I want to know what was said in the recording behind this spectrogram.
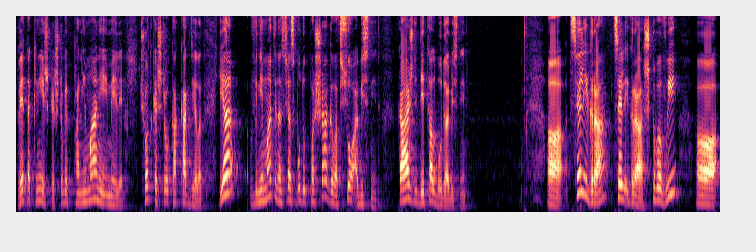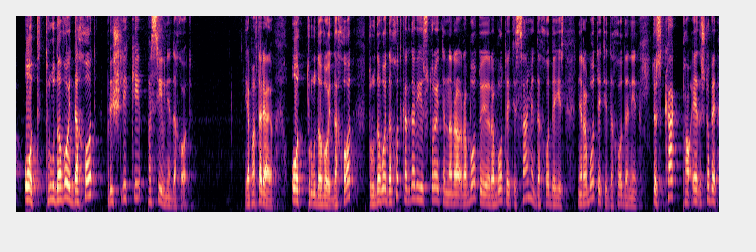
в этой книжке, чтобы понимание имели, четко что, как, как делать. Я внимательно сейчас буду пошагово все объяснить. Каждый деталь буду объяснить. Uh, цель игра, цель игра, чтобы вы uh, от трудовой доход пришли к пассивный доход. Я повторяю, от трудовой доход, трудовой доход, когда вы устроите на работу и работаете сами, дохода есть. Не работаете, дохода нет. То есть, как, чтобы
